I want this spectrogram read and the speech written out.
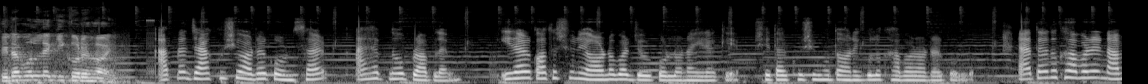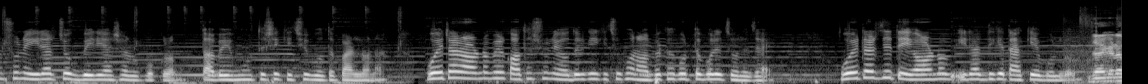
সেটা বললে কি করে হয়? আপনার যা খুশি অর্ডার করুন sir. I have no problem. ইরার কথা শুনে অর্ণব আর জোর করল না ইরাকে। সে তার খুশি মতো অনেকগুলো খাবার অর্ডার করল। এত এত খাবারের নাম শুনে ইরার চোখ বেরিয়ে আসার উপক্রম তবে এই মুহূর্তে সে কিছুই বলতে পারল না। ওয়েটার অর্ণবের কথা শুনে ওদেরকে কিছুক্ষণ অপেক্ষা করতে বলে চলে যায়। ওয়েটার যেতেই অর্ণব ইরার দিকে তাকিয়ে বলল জায়গাটা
